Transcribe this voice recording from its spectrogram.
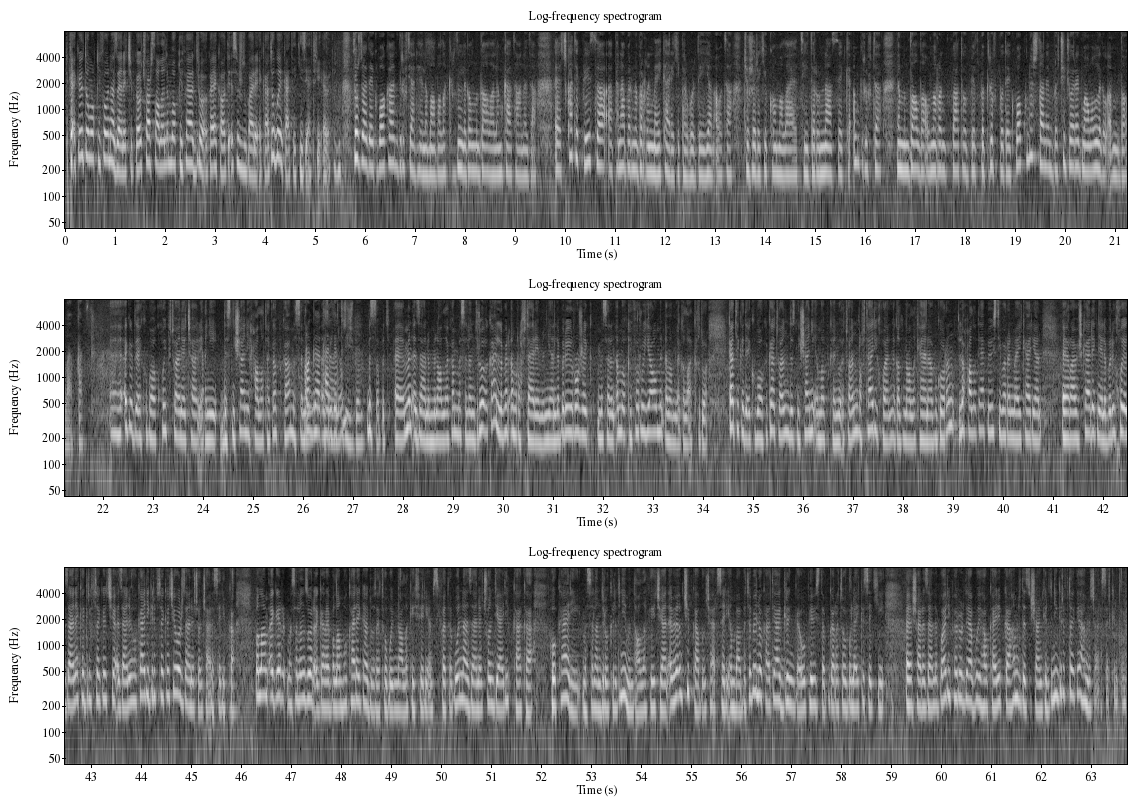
کە ئەکەوێتەوە مەوقیفەوە نازانێ چی بکا و چوار ساڵە لەم مەوقیفە درۆ ئەکا یەکاوەتە ئێستەش دووبارەی ئەکاتەوە بۆیە کاتێکی زیاتری ئەوێ. زۆر جار دایک و باوکان گرفتیان هەیە لە مامەڵە کردن لەگەڵ منداڵە لەم کاتانەدا چ کاتێک پێویستە پەنا بەرنە بەر ڕێنمایی کارێکی پەروەردەیی یان ئەوەتا توێژەرێکی کۆمەڵایەتی، دەروونناسێک کە ئەم گرفتە لە منداڵدا ئەوەنە ڕەنگ بباتەوە ببێت بە گرفت بۆ دایک و باوک و نەشزانێت بە چ جۆرێک مامەڵە لەگەڵ ئەم منداڵە بکات. ئەگەر دایک و باوک خۆی بتوانێت چار یانی دەستنیشانی حاڵەتەکە بکات مەسەلەن من ڕەنگە کاریگەر ئەزانم تریش بێ. بالضبط من ئەزانم منداڵەکەم مەسەلەن درۆ ئەکات لەبەر ئەم ڕەفتارەی من یان لەبەرئەوەی ڕۆژێک مەسەلەن ئەم مەوقیفە ڕووی یاوە من ئەمەم لەگەڵا کردووە کاتێک کە دایک و باوکەکە ئەتوانن دەستنیشانی ئەمە بکەن و ئەتوانن ڕەفتاری خۆیان لەگەڵ منداڵەکەیانا بگۆڕن لەو حاڵەتەیا پێویستی بە ڕێنمایی کاریان ئەی ڕاوێژکارێک نیە لەبەروی خۆی ئەزانێ کە گرفتەکە چیە ئەزانێ هۆکاری گرفتەکە چیە وەشزانێ چۆن چارەسەری بکا بەڵام ئەگەر مەسەلەن زۆر ئەگەڕێ بەڵام هۆکارێک نادۆزێتەوە بۆی مناڵەکەی فێری ئەم سیفەتە بوە نازانێ چۆن دیاری بکا کە هۆکاری مەسەلەن درۆکردنی منداڵەکەی چیە یان ئەبێ ئەم چی بکا بۆی چارەسەری ئەم بابەتە بێ لۆکاتێا گرنگە وپێویستە بگەڕێتەوە بۆ لای کەسێکی شارەزا لە بواری پەروەردە بۆی هاوکاری بکا هەم لە دەستنیشان کردنی گرفتەکەی هەم لە چارەسەر کردنی.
